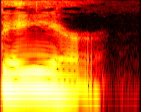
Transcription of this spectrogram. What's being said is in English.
bear.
